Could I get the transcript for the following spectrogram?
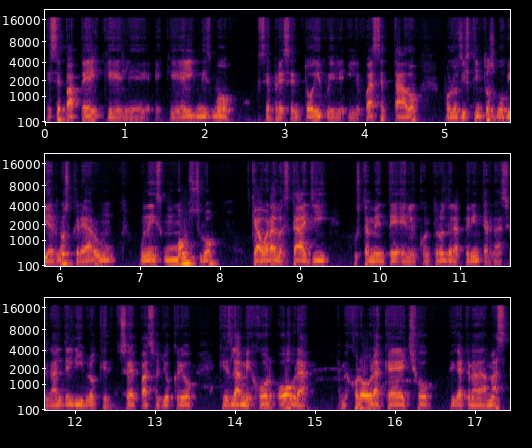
ese papel que, le, que él mismo se presentó y, le fue aceptado por los distintos gobiernos, crear un, un monstruo que ahora lo está allí justamente en el control de la Feria Internacional del Libro, que sea de paso yo creo que es la mejor obra, la mejor obra que ha hecho, fíjate nada más,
